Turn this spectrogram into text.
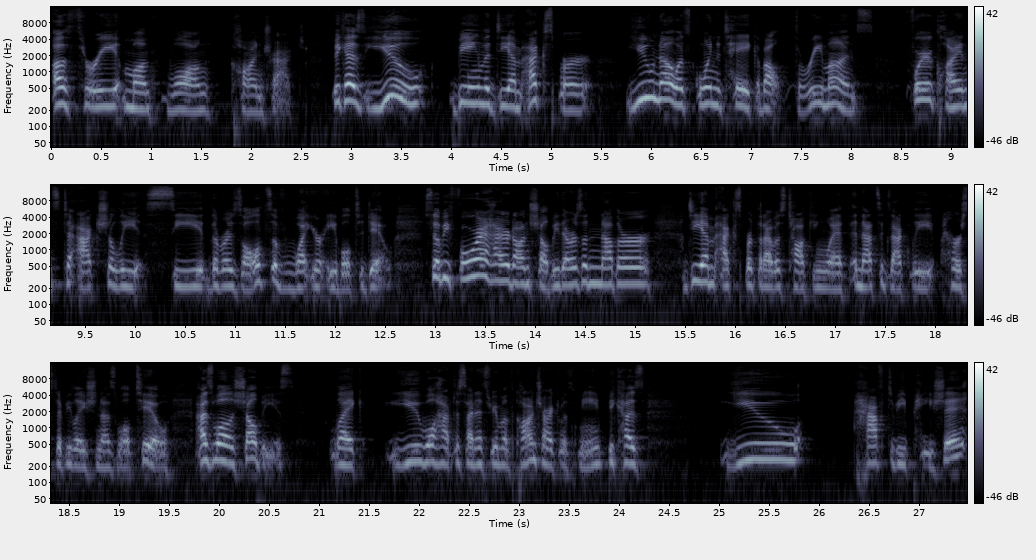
a three month long contract. Because you, being the DM expert, you know it's going to take about three months for your clients to actually see the results of what you're able to do. So before I hired on Shelby, there was another DM expert that I was talking with, and that's exactly her stipulation as well too, as well as Shelby's. Like you will have to sign a 3-month contract with me because you have to be patient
